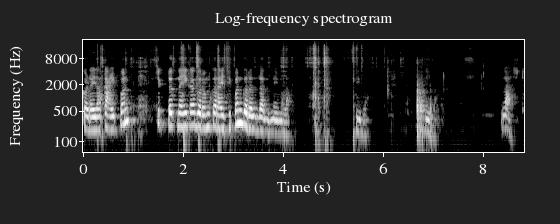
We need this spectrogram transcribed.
कढईला काय पण चिकटत नाही का गरम करायची पण गरज लागली नाही मला. हे बघा हे बघा. लास्ट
